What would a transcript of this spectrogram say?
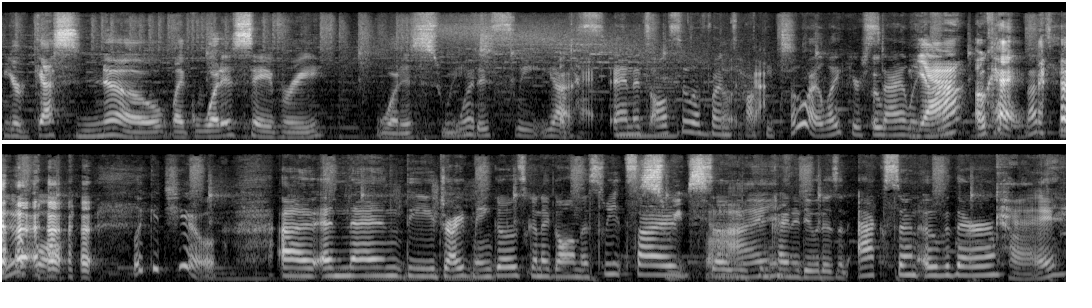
your guests know like what is savory, what is sweet. what is sweet? Yes. Okay. And it's also a fun like talkie. that. Oh, I like your styling. yeah? Okay. That's beautiful. Look at you. Uh, and then the dried mango is gonna go on the sweet side. Sweet So you can kind of do it as an accent over there. Okay.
